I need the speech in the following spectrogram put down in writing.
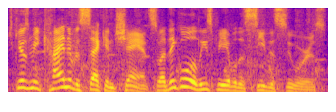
which gives me kind of a second chance, so I think we'll at least be able to see the sewers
